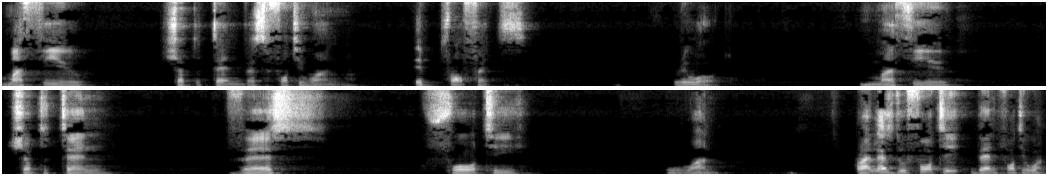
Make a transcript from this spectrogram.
Matthew chapter 10 verse 41. A prophet's reward. Matthew chapter 10 verse 41. All right, let's do 40, then 41.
